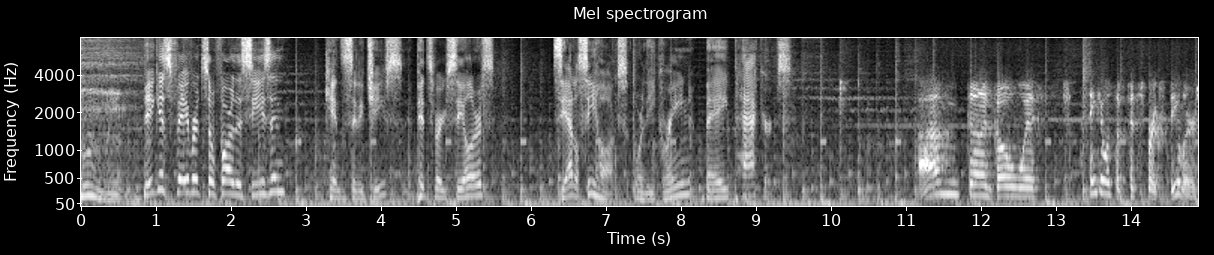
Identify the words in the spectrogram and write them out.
Hmm. Biggest favorite so far this season: Kansas City Chiefs, Pittsburgh Steelers, Seattle Seahawks, or the Green Bay Packers. I'm gonna go with. I think it was the Pittsburgh Steelers.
